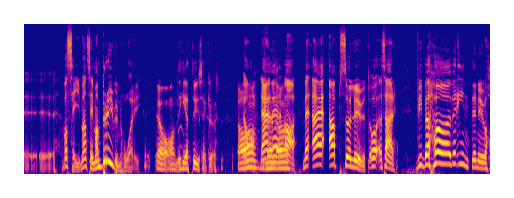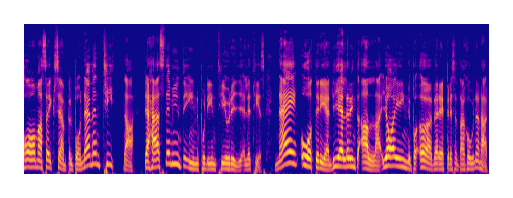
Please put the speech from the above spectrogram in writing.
Eh, vad säger man? Säger man brunhårig? Ja, det heter ju säkert. Ja, Ja, nej, men, ja. men nej, absolut. Och så här, vi behöver inte nu ha massa exempel på, nej men titta, det här stämmer ju inte in på din teori eller tes. Nej, återigen, det gäller inte alla. Jag är inne på överrepresentationen här.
